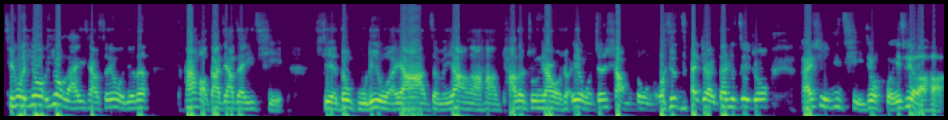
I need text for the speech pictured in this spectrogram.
结果又又来一下，所以我觉得还好大家在一起也都鼓励我呀，怎么样啊哈？爬到中间我说哎呦我真上不动了，我就在这儿，但是最终还是一起就回去了哈。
